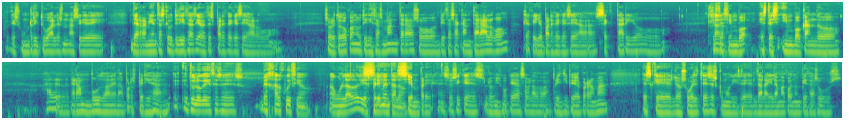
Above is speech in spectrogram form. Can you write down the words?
porque es un ritual, es una serie de, de herramientas que utilizas y a veces parece que sea algo, sobre todo cuando utilizas mantras o empiezas a cantar algo, que aquello parece que sea sectario o que Claro. estés, invo- estés invocando al gran Buda de la prosperidad. Tú lo que dices es, deja el juicio a un lado y Sí, experimentalo. siempre. Eso sí que es lo mismo que has hablado al principio del programa. Es que lo sueltes, es como dice el Dalai Lama cuando empieza sus,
